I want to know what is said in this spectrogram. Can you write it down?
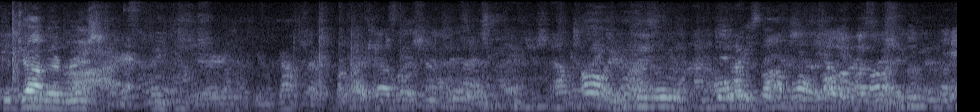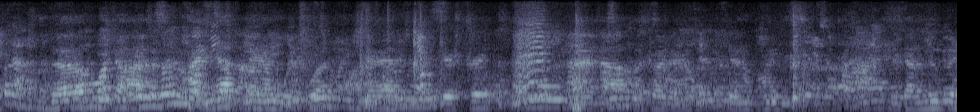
Good job there, Bruce. Thank you, Jerry. You accomplished it. God bless you too. No, I helped them with what they had in the district, and, uh, I tried to help identify, they got a new book.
